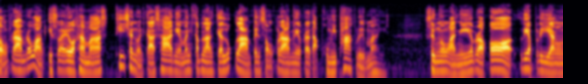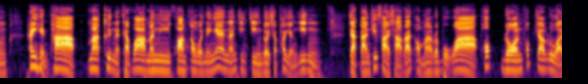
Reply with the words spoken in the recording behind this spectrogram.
สงครามระหว่างอิสราเอลฮามาสที่ฉนวนกาซาเนี่ยมันกำลังจะลุกลามเป็นสงครามในระดับภูมิภาคหรือไม่ ซึ่งเมื่อวานนี้เราก็เรียบเรียงให้เห็นภาพมากขึ้นนะครับว่ามันมีความกังวลในแง่นั้นจริง ๆ โดยเฉพาะอย่างยิ่ง จากการที่ฝ่ายสหรัฐออกมาระบุว่า พบโดรนพบจรวด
